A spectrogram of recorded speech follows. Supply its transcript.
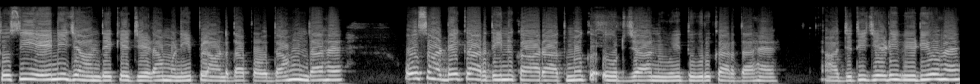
ਤੁਸੀਂ ਇਹ ਨਹੀਂ ਜਾਣਦੇ ਕਿ ਜਿਹੜਾ ਮਨੀ ਪਲਾਂਟ ਦਾ ਪੌਦਾ ਹੁੰਦਾ ਹੈ, ਉਹ ਸਾਡੇ ਘਰ ਦੀ ਨਕਾਰਾਤਮਕ ਊਰਜਾ ਨੂੰ ਵੀ ਦੂਰ ਕਰਦਾ ਹੈ। ਅੱਜ ਦੀ ਜਿਹੜੀ ਵੀਡੀਓ ਹੈ,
